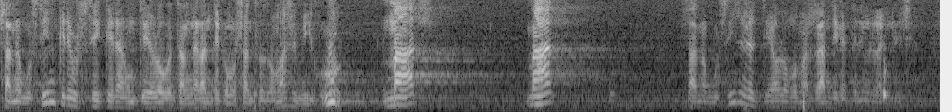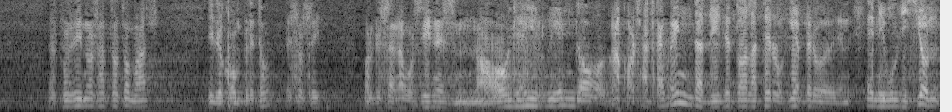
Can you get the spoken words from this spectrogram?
¿San Agustín cree usted que era un teólogo tan grande como Santo Tomás? Y me dijo, "Uh, más, más. San Agustín es el teólogo más grande que ha tenido la Iglesia. Después vino Santo Tomás y lo completó, eso sí, porque San Agustín es no voy a ir viendo una cosa tremenda, dice toda la teología, pero en, ebullición.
